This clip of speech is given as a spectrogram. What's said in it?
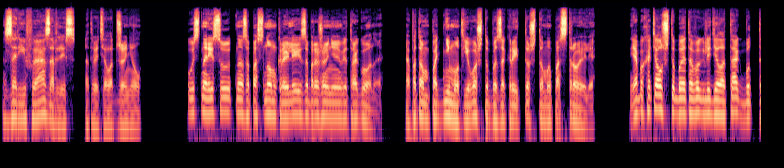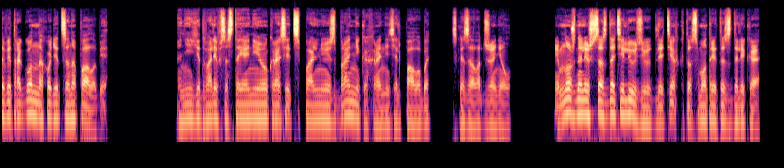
«Зариф и Азарлис», — ответила Дженнил. Пусть нарисуют на запасном крыле изображение Ветрогона, а потом поднимут его, чтобы закрыть то, что мы построили. Я бы хотел, чтобы это выглядело так, будто Ветрогон находится на палубе. «Они едва ли в состоянии украсить спальню избранника, хранитель палубы», — сказала Дженнил. «Им нужно лишь создать иллюзию для тех, кто смотрит издалека.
